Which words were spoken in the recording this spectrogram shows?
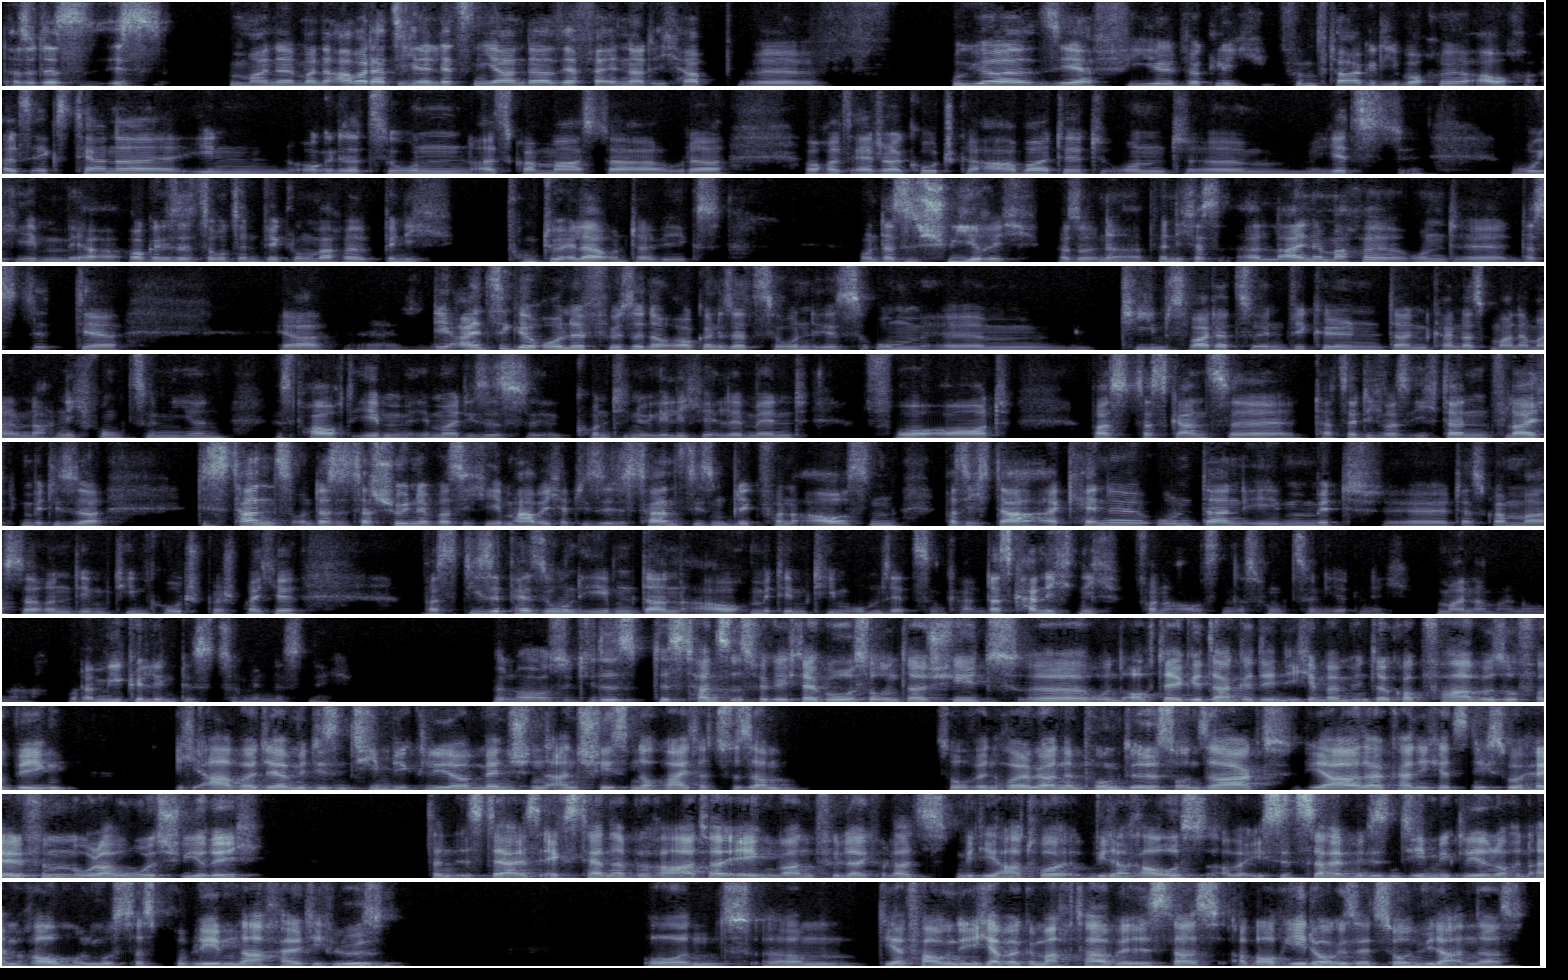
Also das ist, meine, meine Arbeit hat sich in den letzten Jahren da sehr verändert. Ich habe äh, früher sehr viel, wirklich fünf Tage die Woche, auch als Externer in Organisationen, als Scrum Master oder auch als Agile Coach gearbeitet. Und ähm, jetzt, wo ich eben mehr Organisationsentwicklung mache, bin ich punktueller unterwegs. Und das ist schwierig. Also, ne, wenn ich das alleine mache und äh, das der ja, die einzige Rolle für so eine Organisation ist, um ähm, Teams weiterzuentwickeln, dann kann das meiner Meinung nach nicht funktionieren. Es braucht eben immer dieses kontinuierliche Element vor Ort, was das Ganze tatsächlich, was ich dann vielleicht mit dieser Distanz, und das ist das Schöne, was ich eben habe. Ich habe diese Distanz, diesen Blick von außen, was ich da erkenne und dann eben mit äh, der Scrum Masterin, dem Teamcoach bespreche, was diese Person eben dann auch mit dem Team umsetzen kann. Das kann ich nicht von außen. Das funktioniert nicht, meiner Meinung nach. Oder mir gelingt es zumindest nicht. Genau, also die Dis Distanz ist wirklich der große Unterschied äh, und auch der Gedanke, den ich in meinem Hinterkopf habe, so von wegen, ich arbeite ja mit diesen Teammitgliedern und Menschen anschließend noch weiter zusammen. So, wenn Holger an einem Punkt ist und sagt, ja, da kann ich jetzt nicht so helfen oder oh, ist schwierig, dann ist er als externer Berater irgendwann vielleicht oder als Mediator wieder raus, aber ich sitze halt mit diesen Teammitgliedern noch in einem Raum und muss das Problem nachhaltig lösen. Und ähm, die Erfahrung, die ich aber gemacht habe, ist, dass aber auch jede Organisation wieder anders,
